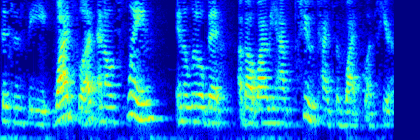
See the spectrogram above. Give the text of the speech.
This is the wide flood, and I'll explain in a little bit about why we have two types of wide floods here.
